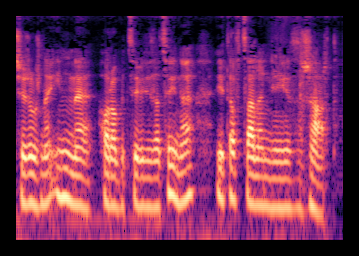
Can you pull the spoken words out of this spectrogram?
czy różne inne choroby cywilizacyjne i to wcale nie jest żart.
